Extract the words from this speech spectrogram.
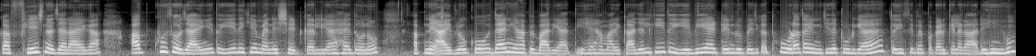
का फेस नज़र आएगा, आप खुश हो जाएँगे। तो ये देखिए, मैंने शेड कर लिया है दोनों। अपने आईब्रो को देन यहाँ पे बारी आती है हमारे काजल की तो ये भी है टेन रुपीज़ का, थोड़ा सा नीचे से टूट गया है तो इसे मैं पकड़ के लगा रही हूँ।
